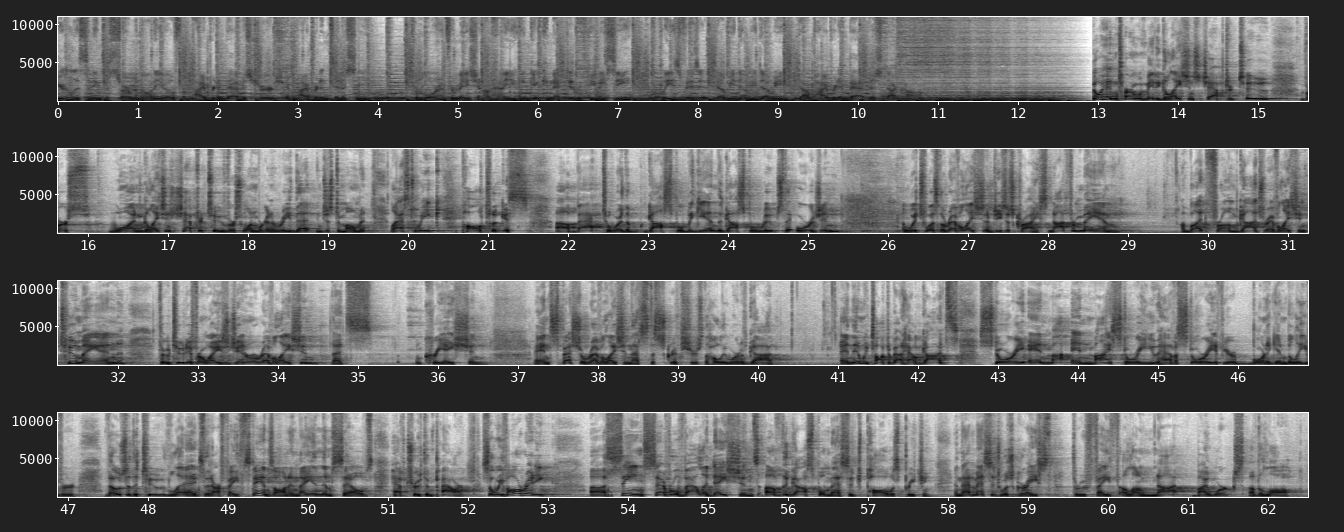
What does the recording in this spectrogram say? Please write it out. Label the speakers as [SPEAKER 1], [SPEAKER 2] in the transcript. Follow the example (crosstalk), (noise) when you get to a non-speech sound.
[SPEAKER 1] You're listening to sermon audio from Piperton Baptist Church in Piperton, Tennessee. For more information on how you can get connected with PBC, please visit www.pipertonbaptist.com.
[SPEAKER 2] Go ahead and turn with me to Galatians chapter 2, verse 1. Galatians chapter 2, verse 1. We're going to read that in just a moment. Last week, Paul took us uh, back to where the gospel began, the gospel roots, the origin which was the revelation of Jesus Christ, not from man, but from God's revelation to man through two different ways general revelation, that's creation, and special revelation, that's the scriptures, the holy word of God. And then we talked about how God's story and my, and my story, you have a story if you're a born again believer. Those are the two legs that our faith stands on, and they in themselves have truth and power. So we've already uh, seen several validations of the gospel message Paul was preaching. And that message was grace through faith alone, not by works of the law.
